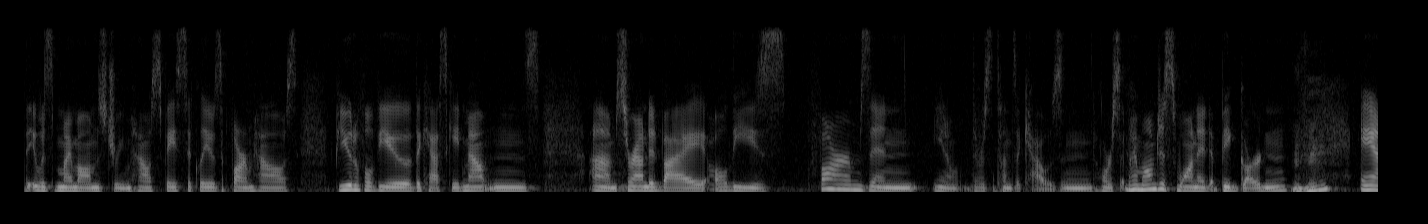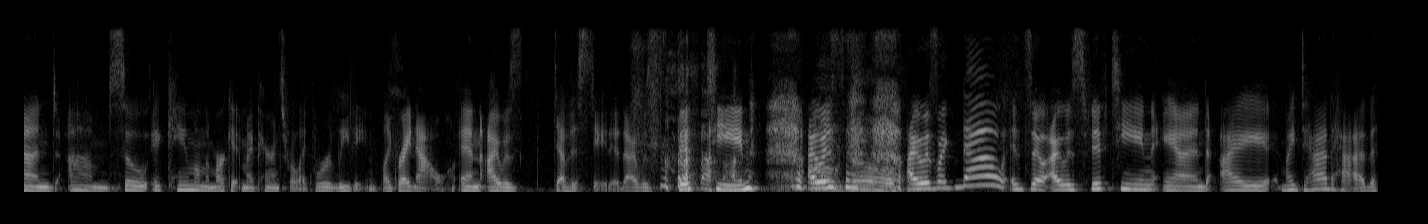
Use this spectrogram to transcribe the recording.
it was my mom's dream house basically. It was a farmhouse, beautiful view of the Cascade Mountains, um, surrounded by all these farms and you know there was tons of cows and horses. My mom just wanted a big garden, and um, so it came on the market. And my parents were like, "We're leaving like right now," and I was devastated. I was 15. I Oh, was no. I was like, "No." And so I was 15 and I my dad had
